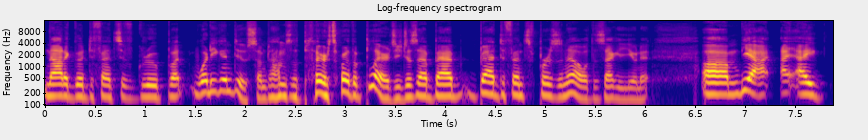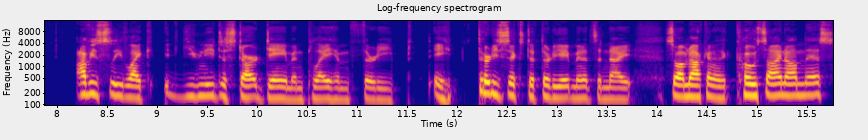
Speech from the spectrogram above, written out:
Not a good defensive group, but what are you gonna do? Sometimes the players are the players. You just have bad bad defensive personnel with the second unit. Um, yeah, I, I obviously like you need to start Dame and play him 38 36 to 38 minutes a night. So I'm not going to co-sign on this,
